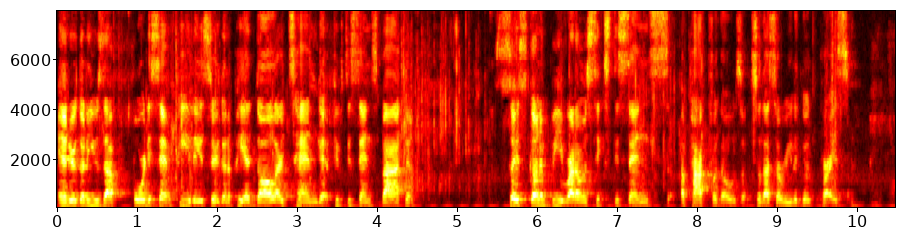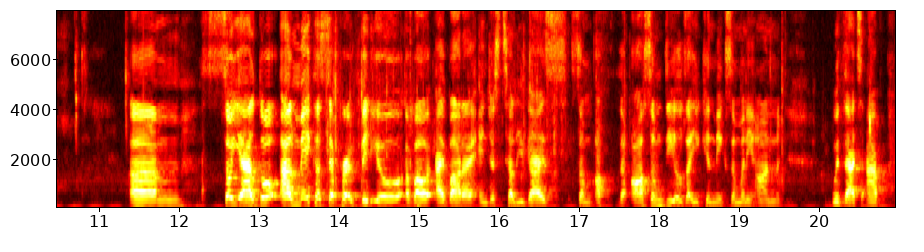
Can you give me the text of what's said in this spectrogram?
and you're going to use that 40 cent peely so you're going to pay a dollar 10 get 50 cents back so it's going to be right around 60 cents a pack for those so that's a really good price um so yeah i'll go i'll make a separate video about ibotta and just tell you guys some of the awesome deals that you can make some money on with that app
